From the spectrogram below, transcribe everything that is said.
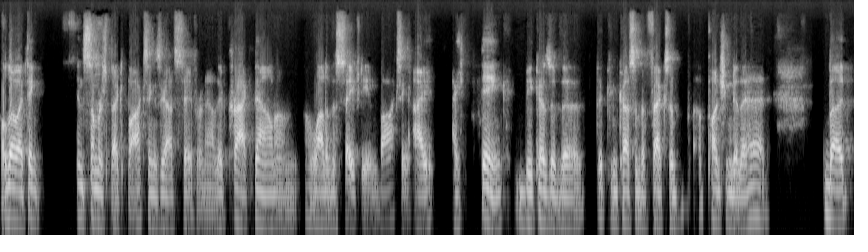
Although I think in some respects, boxing's got safer now. They've cracked down on a lot of the safety in boxing. I, I think because of the, the concussive effects of, of punching to the head. But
